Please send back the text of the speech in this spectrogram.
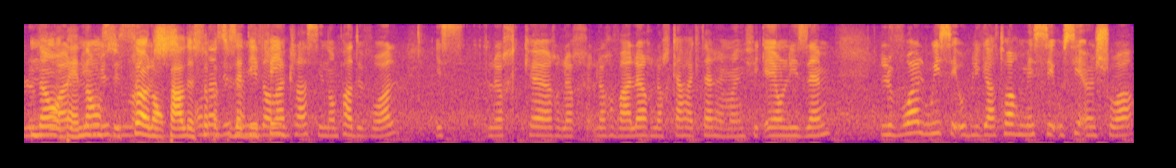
le Non, voile. ben non, c'est ça, là, on parle de ça parce que vous êtes des dans la filles. classe, ils n'ont pas de voile. Et leur cœur, leur, leur valeur, leur caractère est magnifique. Et on les aime. le voile, oui, c'est obligatoire, mais c'est aussi un choix.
